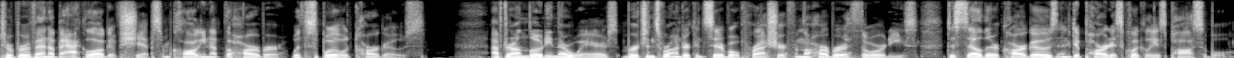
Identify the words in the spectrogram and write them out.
to prevent a backlog of ships from clogging up the harbor with spoiled cargoes. After unloading their wares, merchants were under considerable pressure from the harbor authorities to sell their cargoes and depart as quickly as possible.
